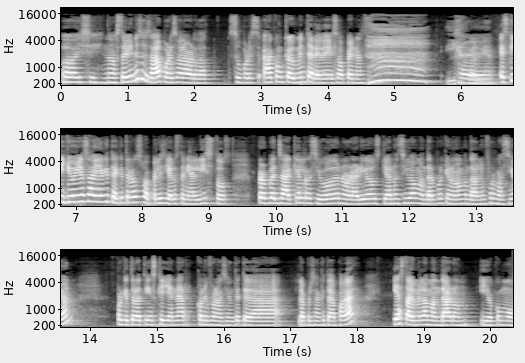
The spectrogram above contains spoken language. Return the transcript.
Ay, sí. No, estoy bien estresada por eso, la verdad. Súper Ah, como que hoy me enteré de eso apenas. Híjole. Eh, es que yo ya sabía que tenía que traer los papeles y ya los tenía listos, pero pensaba que el recibo de honorarios ya no se iba a mandar porque no me mandaban la información, porque tú la tienes que llenar con la información que te da la persona que te va a pagar. Y hasta hoy me la mandaron y yo como...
